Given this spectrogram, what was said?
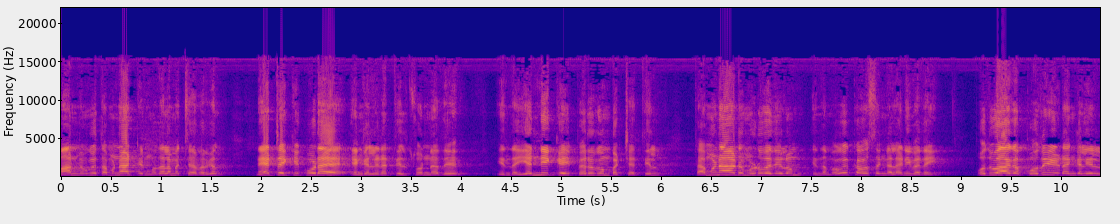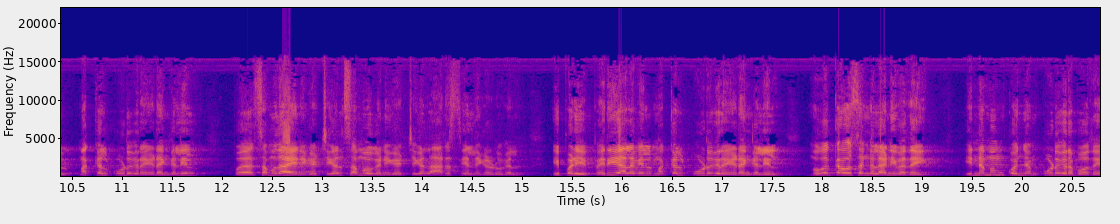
மாண்புமிகு தமிழ்நாட்டின் முதலமைச்சர் அவர்கள் நேற்றைக்கு கூட எங்களிடத்தில் சொன்னது இந்த எண்ணிக்கை பெருகும் பட்சத்தில் தமிழ்நாடு முழுவதிலும் இந்த முகக்கவசங்கள் அணிவதை பொதுவாக பொது இடங்களில் மக்கள் கூடுகிற இடங்களில் சமுதாய நிகழ்ச்சிகள் சமூக நிகழ்ச்சிகள் அரசியல் நிகழ்வுகள் இப்படி பெரிய அளவில் மக்கள் கூடுகிற இடங்களில் முகக்கவசங்கள் அணிவதை இன்னமும் கொஞ்சம் கூடுகிற போது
